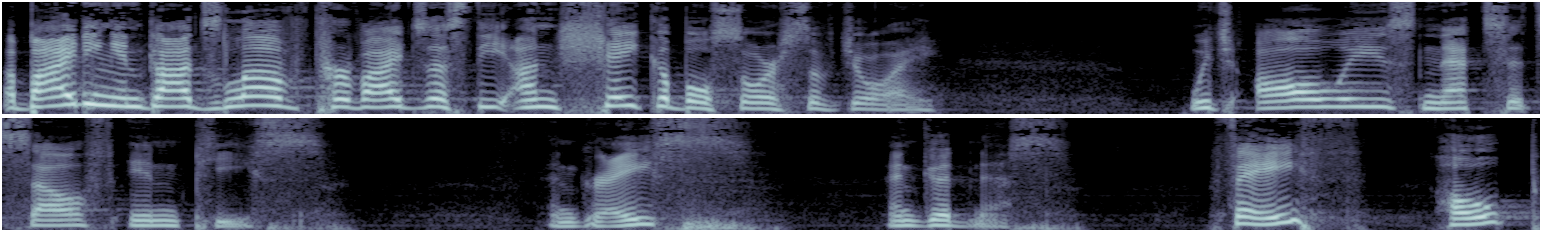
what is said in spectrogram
Abiding in God's love provides us the unshakable source of joy, which always nets itself in peace and grace and goodness. Faith, hope,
